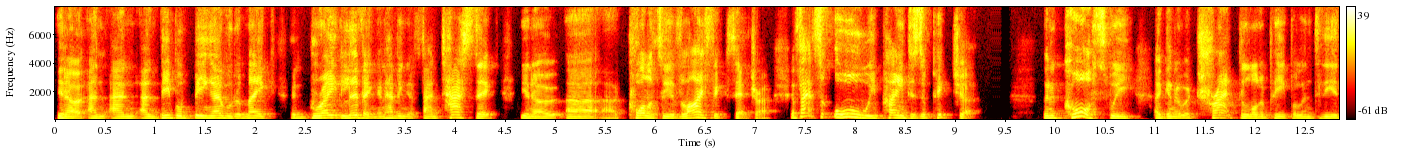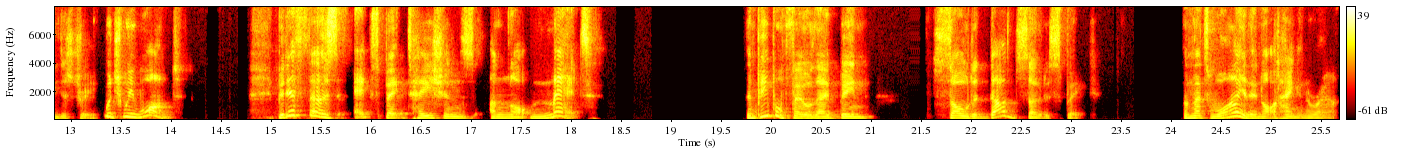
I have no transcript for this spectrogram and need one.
you know, and and and people being able to make a great living and having a fantastic, you know, uh, uh quality of life, etc. If that's all we paint as a picture, then of course we are going to attract a lot of people into the industry, which we want. But if those expectations are not met, then people feel they've been sold a dud, so to speak. And that's why they're not hanging around.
